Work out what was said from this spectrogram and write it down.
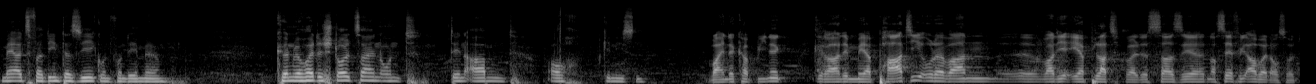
mehr als verdienter Sieg und von dem her können wir heute stolz sein und den Abend auch genießen. War in der Kabine gerade mehr Party oder waren, äh, war dir eher platt, weil das sah sehr, nach sehr viel Arbeit aus heute?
